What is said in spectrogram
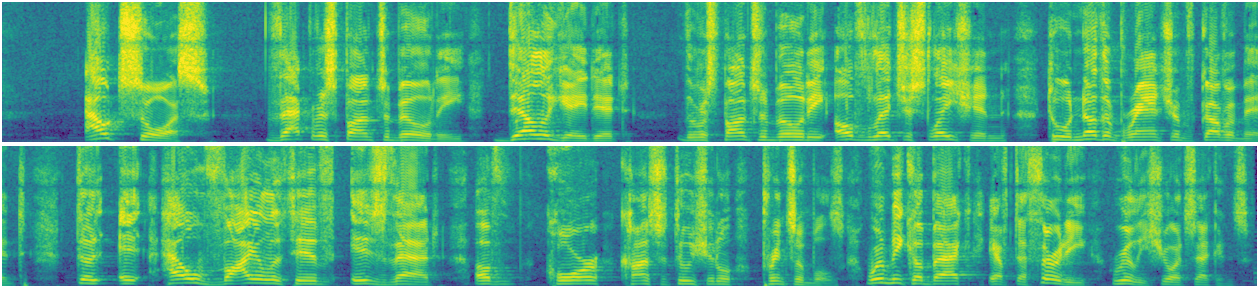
outsource that responsibility, delegate it, the responsibility of legislation to another branch of government? Eh, how violative is that of core constitutional principles? When we come back after 30 really short seconds.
